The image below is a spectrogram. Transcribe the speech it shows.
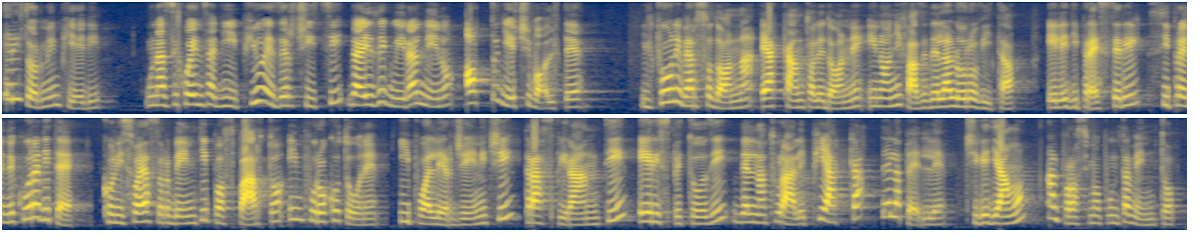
e ritorno in piedi. Una sequenza di più esercizi da eseguire almeno 8-10 volte. Il tuo universo donna è accanto alle donne in ogni fase della loro vita e Lady Presteril si prende cura di te con i suoi assorbenti post-parto in puro cotone, ipoallergenici, traspiranti e rispettosi del naturale pH della pelle. Ci vediamo al prossimo appuntamento.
